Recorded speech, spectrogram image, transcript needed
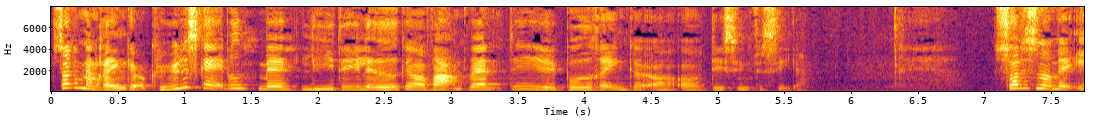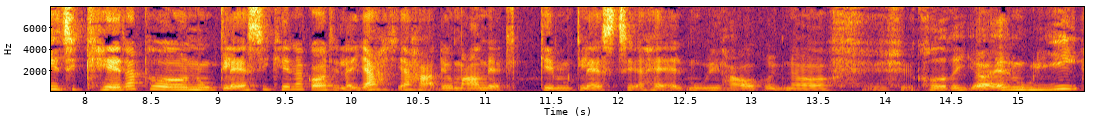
Så kan man rengøre køleskabet med lige dele eddike og varmt vand. Det både rengør og desinficere. Så er det sådan noget med etiketter på nogle glas, I kender godt, eller jeg, jeg har det jo meget mere gennem glas til at have alt muligt havregryn og krydderi og alt muligt i.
